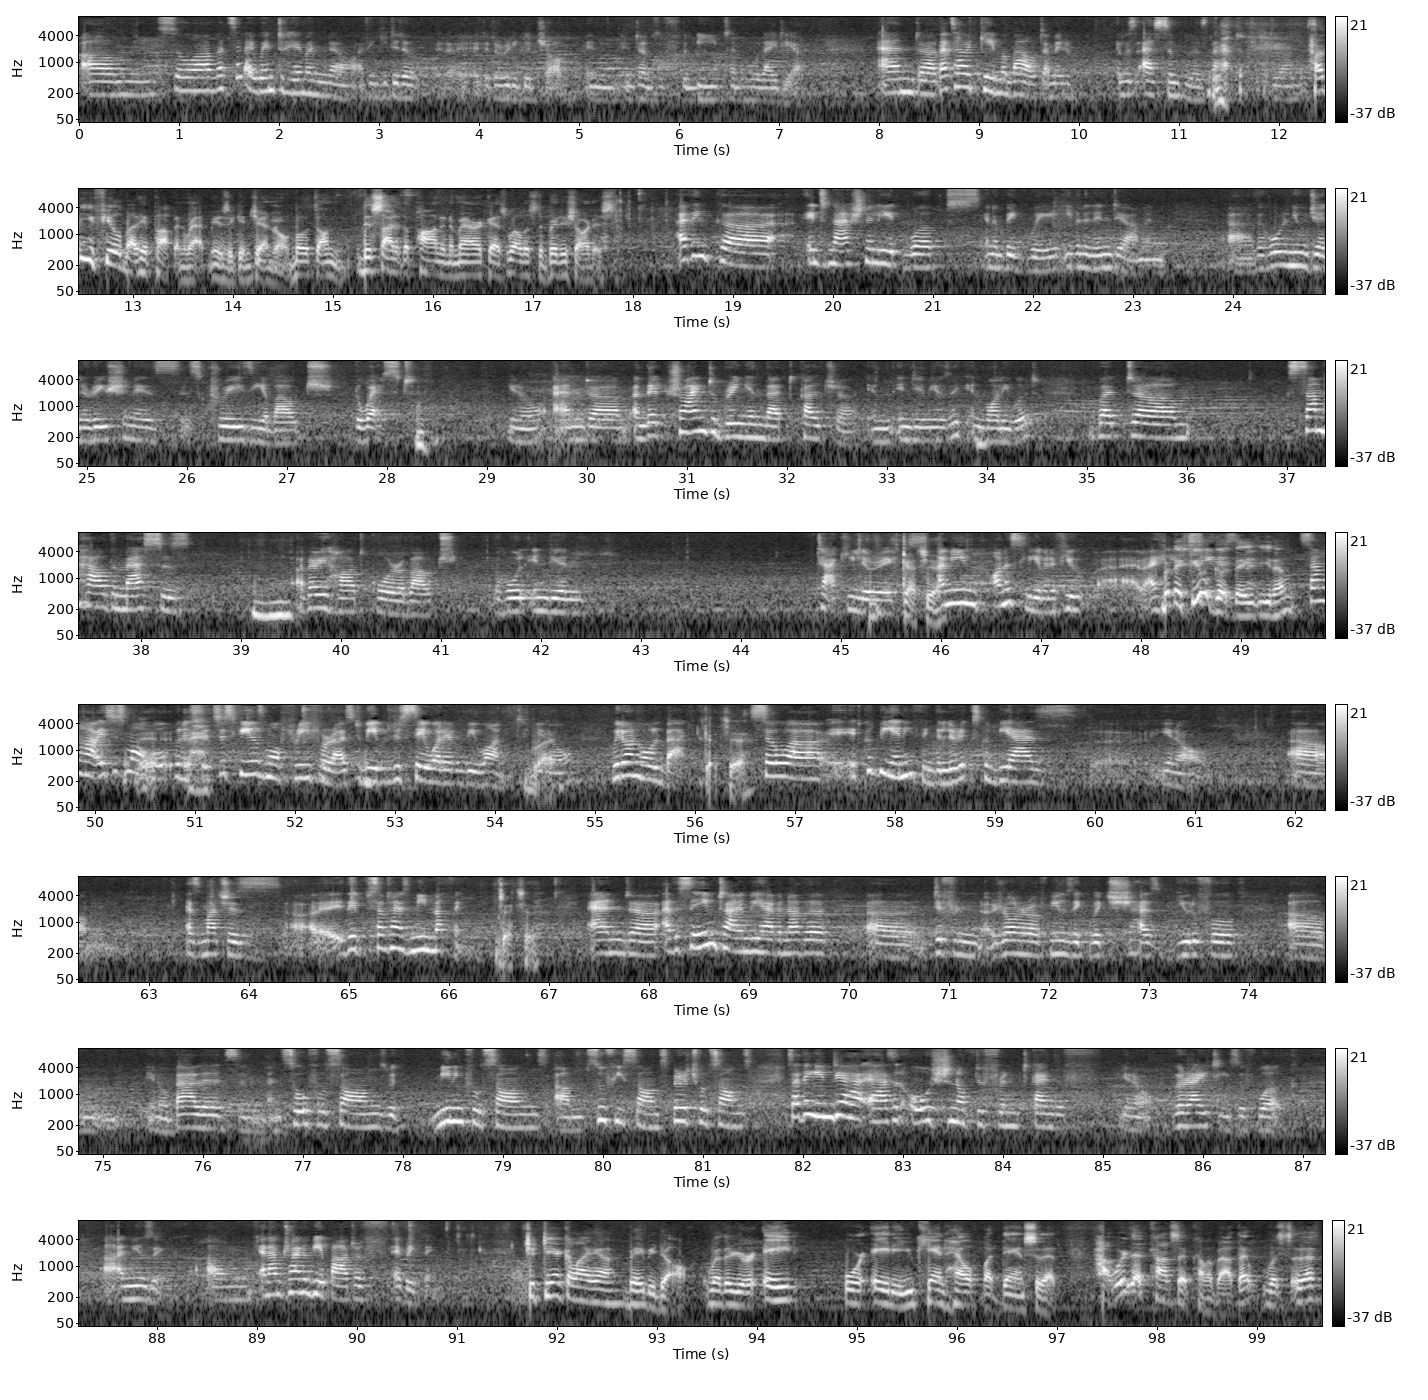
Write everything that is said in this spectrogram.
Um, so uh, that's it. I went to him and uh, I think he did a uh, did a really good job in in terms of the beat and the whole idea. And uh, that's how it came about. I mean, it, it was as simple as that, to be honest. How do you feel about hip hop and rap music in general, both on this side of the pond in America as well as the British artists? I think uh, internationally it works in a big way, even in India. I mean, uh, the whole new generation is, is crazy about the West, you know, and, um, and they're trying to bring in that culture in Indian music, in Bollywood, but um, somehow the masses are very hardcore about the whole Indian tacky lyrics. Gotcha. I mean, honestly, I mean, if you. I, I But they feel good, this, they- you know? Somehow, it's just more Yeah. open. It's, it just feels more free for us to be able to just say whatever we want. You know, we don't hold back. Gotcha. So uh, it could be anything. The lyrics could be as, uh, you know, um, as much as uh, they sometimes mean nothing. Gotcha. And uh, at the same time, we have another uh, different genre of music which has beautiful, um, you know, ballads and, and soulful songs with meaningful songs, um, Sufi songs, spiritual songs. So I think India ha- has an ocean of different kinds of, you know, varieties of work uh, and music. Um, and I'm trying to be a part of everything. Chittiya Kalaya Baby Doll. Whether you're 8 or 80, you can't help but dance to that. How, where did that concept come about? That was that.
